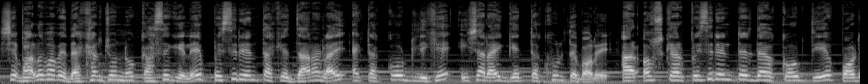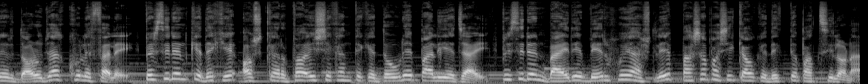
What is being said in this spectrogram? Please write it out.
সে ভালোভাবে দেখার জন্য কাছে গেলে প্রেসিডেন্ট তাকে জানালায় একটা কোড লিখে ইশারায় গেটটা খুলতে বলে, আর অস্কার প্রেসিডেন্টের দেওয়া কোড দিয়ে পডের দরজা খুলে ফেলে। প্রেসিডেন্টকে দেখে অস্কার ভয় সেখান থেকে দৌড়ে পালিয়ে যায়। প্রেসিডেন্ট বাইরে বের হয়ে আসলে পাশাপাশি কাউকে দেখতে পাচ্ছিল না।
